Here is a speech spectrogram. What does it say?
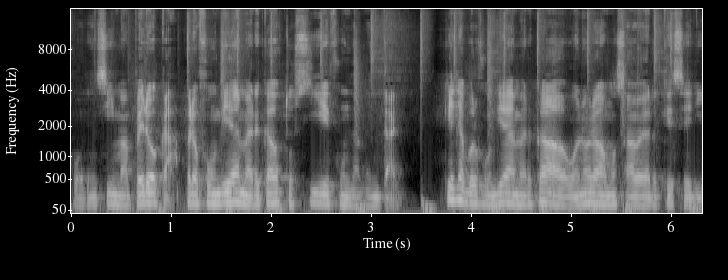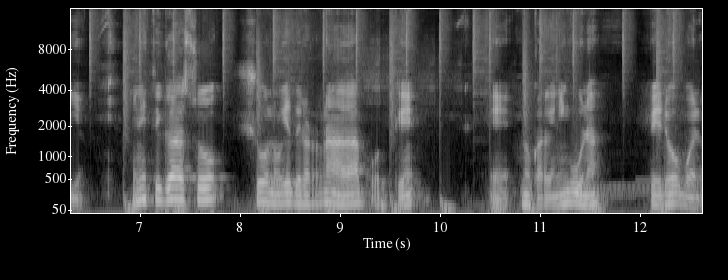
por encima. Pero acá, profundidad de mercado, esto sí es fundamental. ¿Qué es la profundidad de mercado? Bueno, ahora vamos a ver qué sería. En este caso, yo no voy a tener nada porque eh, no cargué ninguna. Pero bueno,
